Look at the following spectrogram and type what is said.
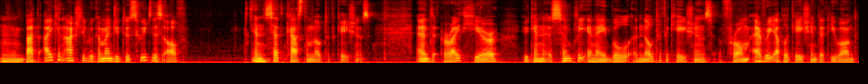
mm, but I can actually recommend you to switch this off and set custom notifications. And right here, you can simply enable notifications from every application that you want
